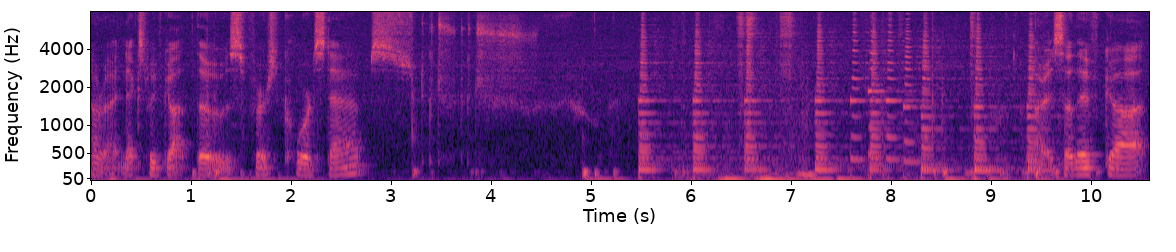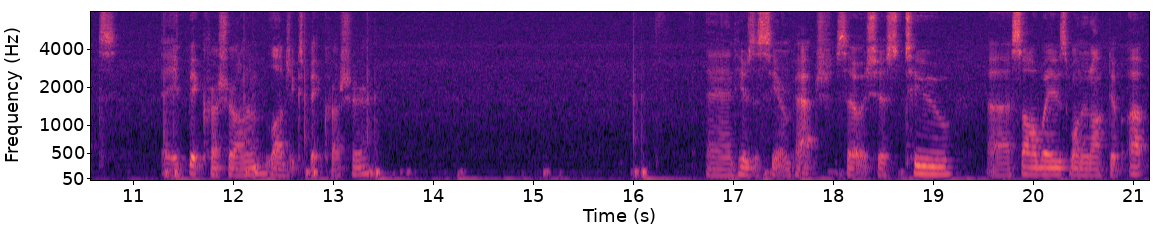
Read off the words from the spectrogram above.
Alright, next we've got those first chord stabs. So they've got a bit crusher on them, Logic's bit crusher. And here's a serum patch. So it's just two uh, saw waves, one an octave up.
